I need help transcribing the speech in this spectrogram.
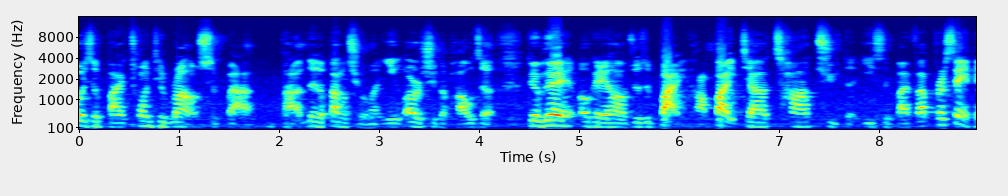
或者是 by twenty rounds 是把。 把那个棒球嘛，赢二十个跑者，对不对？OK 哈，就是败哈，败加差距的意思，by five percent，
